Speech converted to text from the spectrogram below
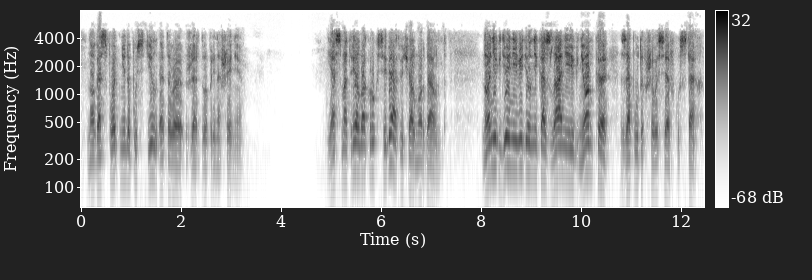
— «но Господь не допустил этого жертвоприношения». «Я смотрел вокруг себя», — отвечал Мордаунд, — «но нигде не видел ни козла, ни ягненка, запутавшегося в кустах».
